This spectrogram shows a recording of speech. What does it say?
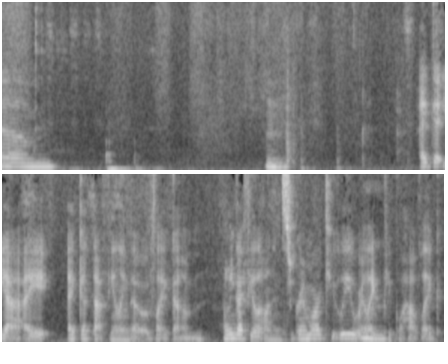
um, hmm. I get yeah, I I get that feeling though of like um I think I feel it on Instagram more acutely where like people have like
